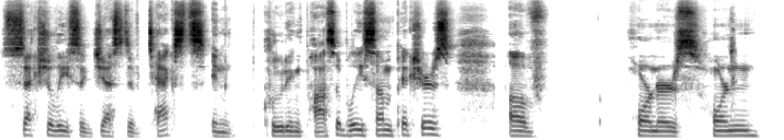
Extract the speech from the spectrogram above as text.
sexually suggestive texts, including possibly some pictures of Horner's horn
